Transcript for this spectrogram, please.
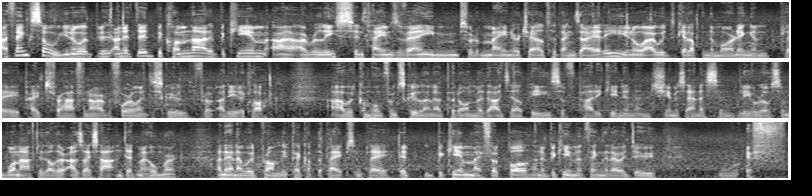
I think so. You know, it, and it did become that. It became a, a release in times of any sort of minor childhood anxiety. You know, I would get up in the morning and play pipes for half an hour before I went to school from, at eight o'clock. I would come home from school and I'd put on my dad's LPs of Paddy Keenan and Seamus Ennis and Leo Rowsome, one after the other, as I sat and did my homework. And then I would promptly pick up the pipes and play. It became my football, and it became the thing that I would do if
